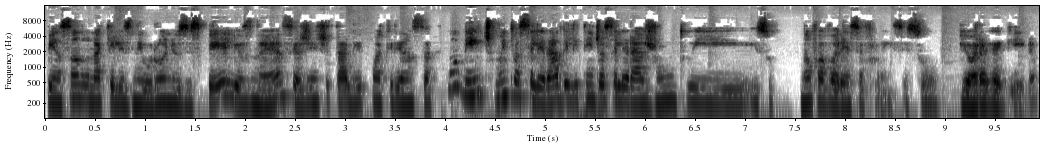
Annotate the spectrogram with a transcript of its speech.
pensando naqueles neurônios espelhos, né? Se a gente está ali com a criança no ambiente muito acelerado, ele tende a acelerar junto e isso não favorece a fluência, isso piora a gagueira.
